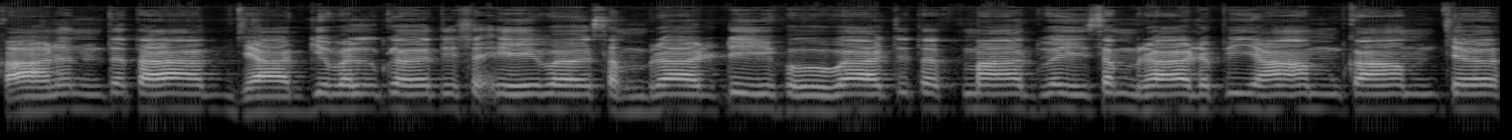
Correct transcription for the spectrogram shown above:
कानन्तताभ्याज्ञवल्क दिश एव सम्राटी होवाच तस्माद् वै सम्राडपि यां च।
